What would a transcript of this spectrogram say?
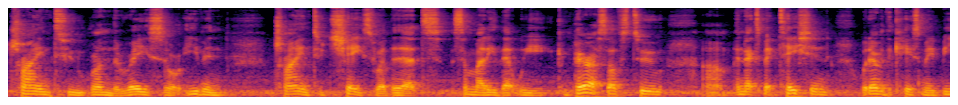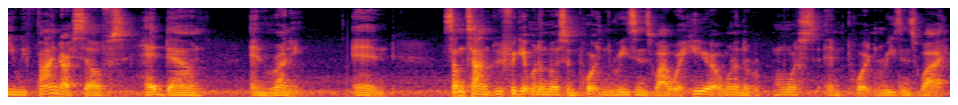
trying to run the race or even trying to chase, whether that's somebody that we compare ourselves to, um, an expectation, whatever the case may be, we find ourselves head down and running. And sometimes we forget one of the most important reasons why we're here, or one of the most important reasons why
